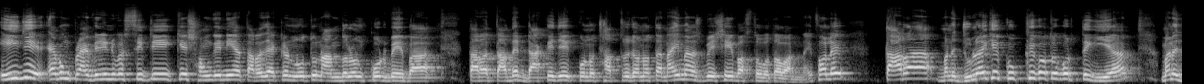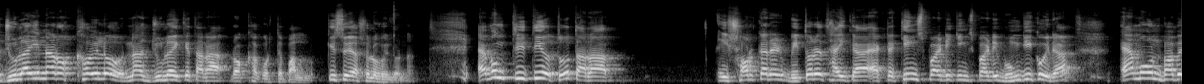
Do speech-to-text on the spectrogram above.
এই যে এবং প্রাইভেট ইউনিভার্সিটিকে সঙ্গে নিয়ে তারা যে একটা নতুন আন্দোলন করবে বা তারা তাদের ডাকে যে কোনো ছাত্র জনতা নাইমে আসবে সেই বাস্তবতাও আর নাই। ফলে তারা মানে জুলাইকে কক্ষিগত করতে গিয়া মানে জুলাই না রক্ষা হইল না জুলাইকে তারা রক্ষা করতে পারল। কিছুই আসলে হইল না। এবং তৃতীয়ত তারা এই সরকারের ভিতরে থাইকা একটা কিংস পার্টি কিংস পার্টি ভঙ্গি কইরা এমনভাবে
